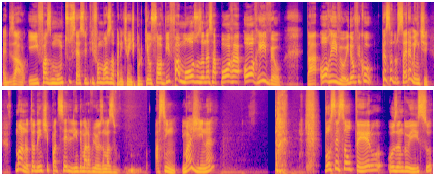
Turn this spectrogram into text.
é bizarro. E faz muito sucesso entre famosos, aparentemente, porque eu só vi famosos usando essa porra horrível, tá? Horrível. E daí eu fico pensando, seriamente, mano, teu dente pode ser lindo e maravilhoso, mas assim, imagina você solteiro usando isso,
